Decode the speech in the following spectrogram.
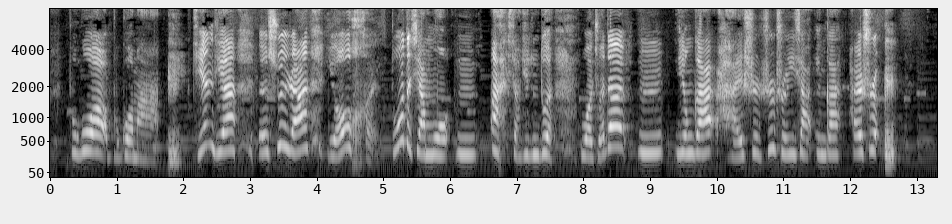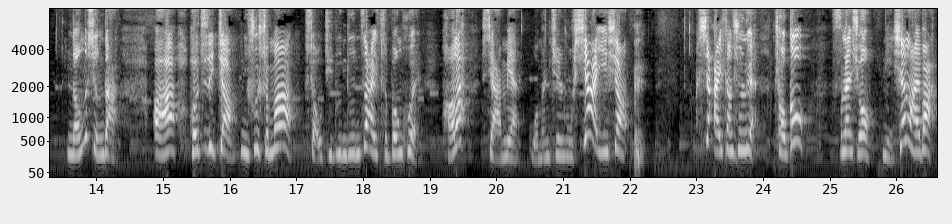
不过，不过嘛，今天呃虽然有很多的项目，嗯，哎，小鸡墩墩，我觉得，嗯，应该还是支持一下，应该还是 能行的。”啊，猴子警长，你说什么？小鸡墩墩再次崩溃。好了，下面我们进入下一项。下一项训练，跳高。弗兰熊，你先来吧。”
